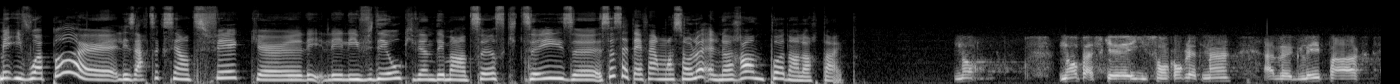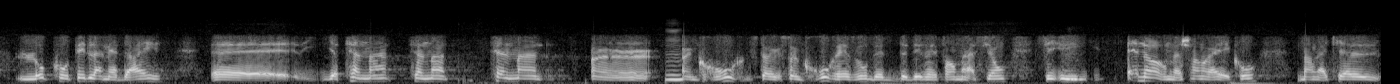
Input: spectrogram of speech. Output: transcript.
Mais ils voient pas euh, les articles scientifiques, les, les, les, vidéos qui viennent démentir ce qu'ils disent. ça, cette information-là, elle ne rentre pas dans leur tête. Non, non, parce qu'ils sont complètement aveuglés par l'autre côté de la médaille. Euh, il y a tellement, tellement, tellement un, mm. un gros, c'est un, gros réseau de, de désinformation. C'est une énorme chambre à écho dans laquelle,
